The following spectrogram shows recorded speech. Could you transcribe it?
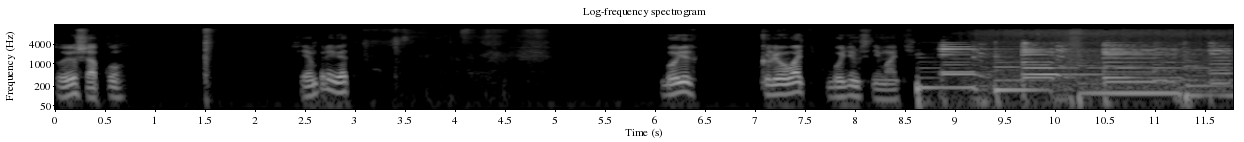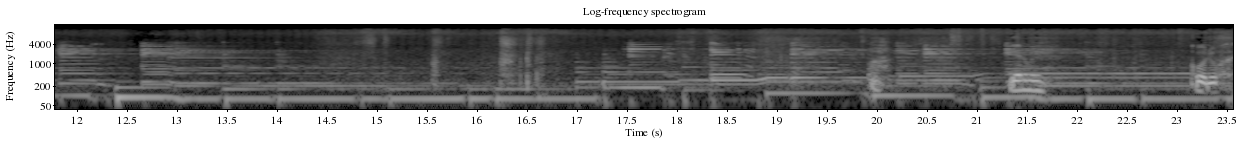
свою шапку. Всем привет. Будет клевать, будем снимать. Первый колюх.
